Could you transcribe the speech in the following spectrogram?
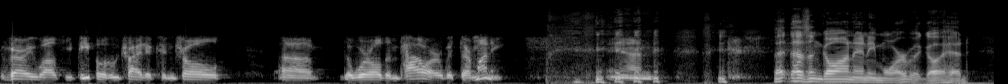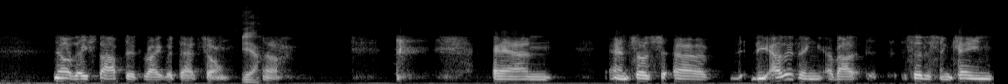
very wealthy people who try to control uh, the world and power with their money. And that doesn't go on anymore, but go ahead. No, they stopped it right with that film. Yeah. Uh, and and so uh, the other thing about Citizen Kane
